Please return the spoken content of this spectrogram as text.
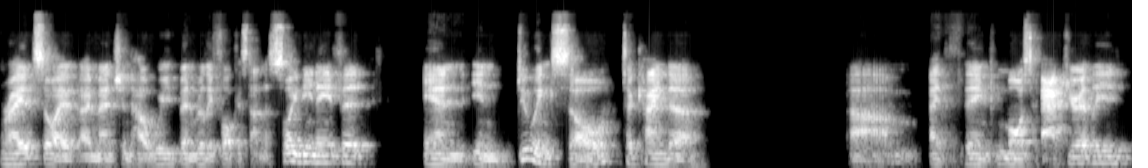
right? So I, I mentioned how we've been really focused on the soybean aphid, and in doing so, to kind of, um, I think, most accurately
